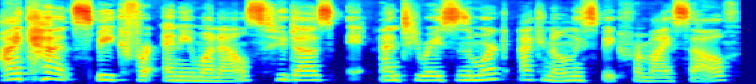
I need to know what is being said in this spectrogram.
I can't speak for anyone else who does anti racism work. I can only speak for myself.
